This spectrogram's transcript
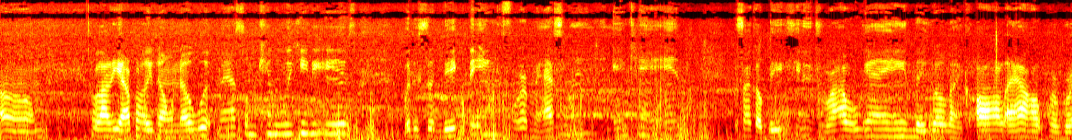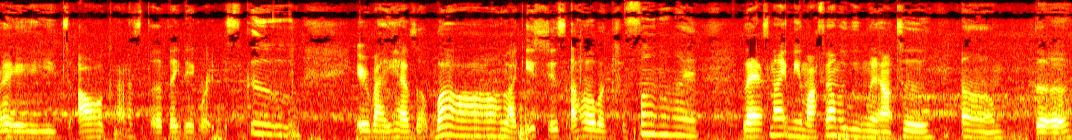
Um, a lot of y'all probably don't know what Massillon McKinley Weekend is, but it's a big thing for Massillon in Canton. It's like a big, huge rival game. They go like all out, parades, all kind of stuff. They decorate the school. Everybody has a ball. Like, it's just a whole bunch of fun last night me and my family we went out to um, the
